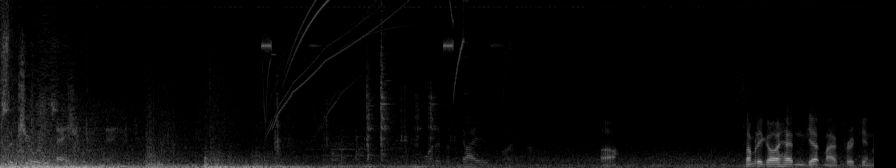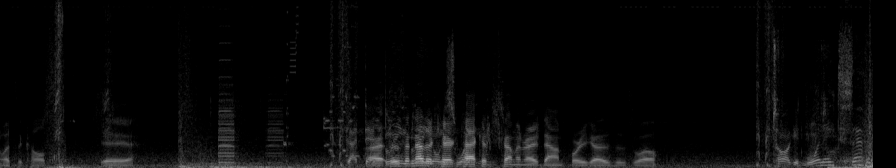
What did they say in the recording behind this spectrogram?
Securing A. One in the sky is mine. Oh. Somebody go ahead and get my freaking what's it called? Yeah, yeah. yeah. Got that All right, bling there's another care package coming right down for you guys as well. Target 187.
